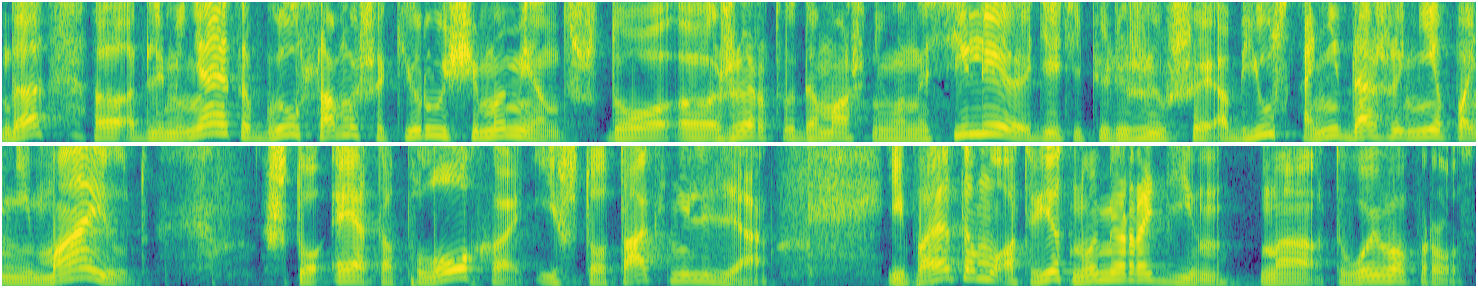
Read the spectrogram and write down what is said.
Да? Для меня это был самый шокирующий момент, что жертвы домашнего насилия, дети, пережившие абьюз, они даже не понимают, что это плохо и что так нельзя. И поэтому ответ номер один на твой вопрос.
